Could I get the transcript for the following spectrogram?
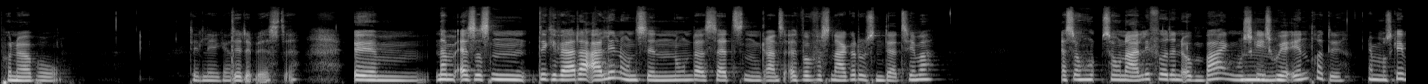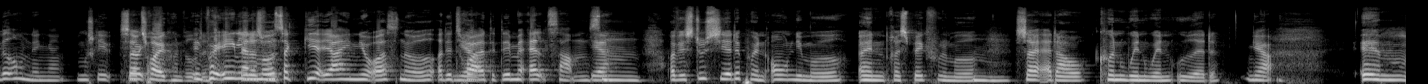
på Nørrebro. Det er lækkert. Det er det bedste. Øhm, nå, men, altså sådan, det kan være, der er aldrig nogensinde nogen, der har sat sådan en grænse. Altså, hvorfor snakker du sådan der til mig? Altså, hun, så hun har aldrig fået den åbenbaring. Måske mm. skulle jeg ændre det. Ja, måske ved hun det ikke engang. Måske, så jeg tror ikke, hun ved det. På en eller anden måde, så giver jeg hende jo også noget. Og det tror ja. jeg, det er det med alt sammen. Ja. Sådan. Og hvis du siger det på en ordentlig måde, og en respektfuld måde, mm. så er der jo kun win-win ud af det. Ja. Øhm,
